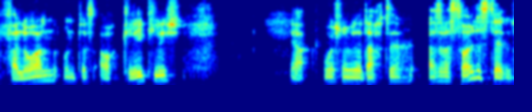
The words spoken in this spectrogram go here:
verloren und das auch kläglich. Ja, wo ich mir wieder dachte, also was soll das denn?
